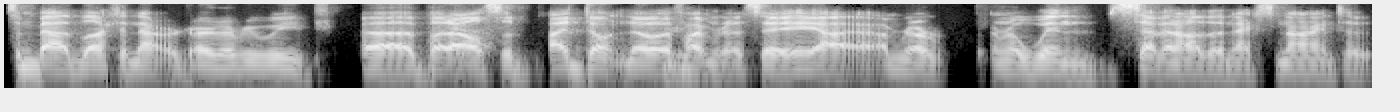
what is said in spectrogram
some bad luck in that regard every week. Uh, but I also I don't know if I'm going to say, hey, I, am going to I'm going to win seven out of the next nine to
